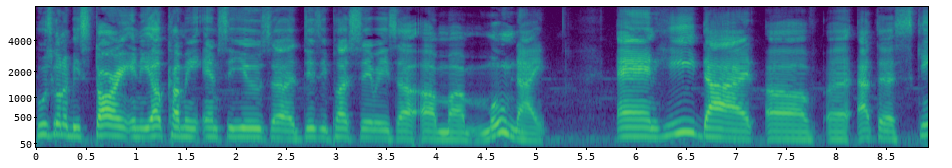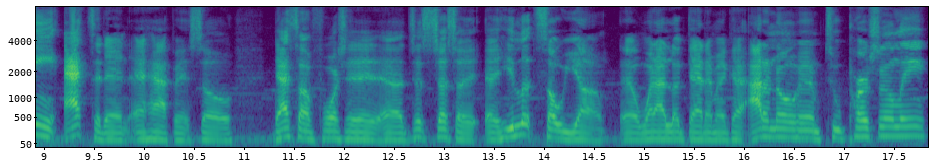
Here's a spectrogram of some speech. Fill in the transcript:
who's going to be starring in the upcoming MCU's uh, Disney Plus series, uh, um, uh, Moon Knight. And he died of uh, after a skiing accident that happened. So that's unfortunate. Uh, just just a uh, he looked so young uh, when I looked at him. I don't know him too personally.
